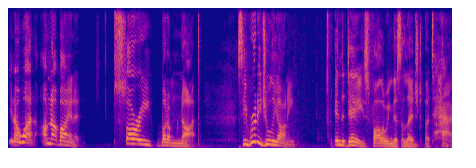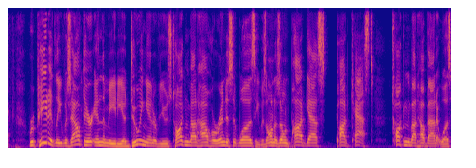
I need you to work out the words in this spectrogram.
You know what? I'm not buying it. Sorry, but I'm not. See, Rudy Giuliani, in the days following this alleged attack, repeatedly was out there in the media doing interviews, talking about how horrendous it was. He was on his own podcast, podcast talking about how bad it was,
